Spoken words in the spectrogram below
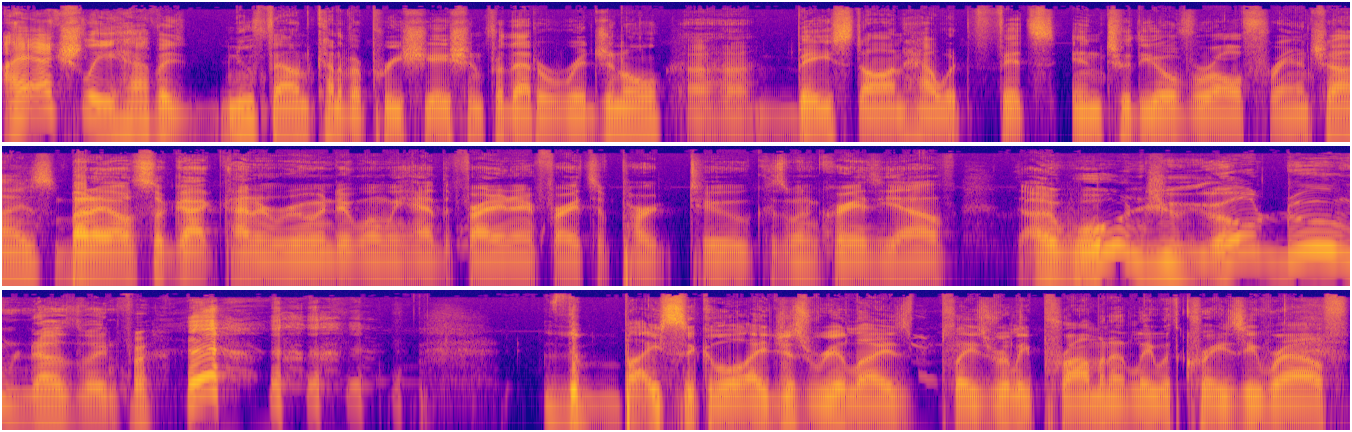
I actually have a newfound kind of appreciation for that original, based on how it fits into the overall franchise. But I also got kind of ruined it when we had the Friday Night Frights of Part Two because when Crazy Ralph, I warned you, you're all doomed. I was waiting for. The bicycle, I just realized, plays really prominently with Crazy Ralph,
